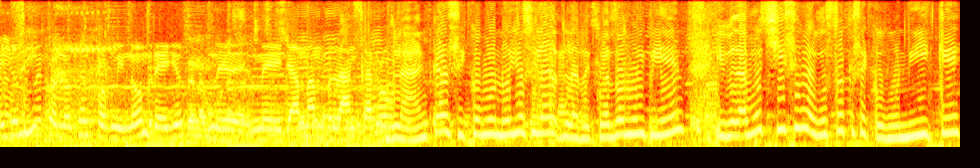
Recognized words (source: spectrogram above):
ellos Sí. no me conocen por mi nombre, ellos me, me llaman Blanca Robles. Blanca, sí, como no, yo sí la, la recuerdo muy bien y me da muchísimo gusto que se comunique,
